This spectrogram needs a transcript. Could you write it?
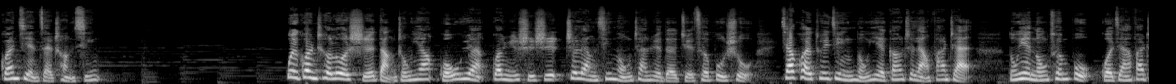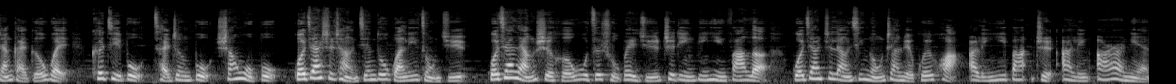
关键在创新。为贯彻落实党中央、国务院关于实施质量兴农战略的决策部署，加快推进农业高质量发展。农业农村部、国家发展改革委、科技部、财政部、商务部、国家市场监督管理总局、国家粮食和物资储备局制定并印发了《国家质量兴农战略规划（二零一八至二零二二年）》。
